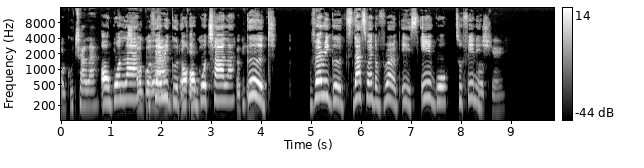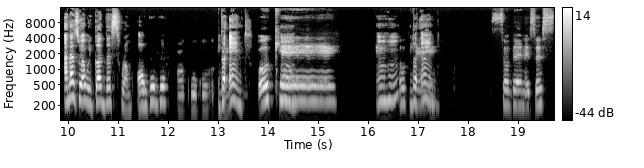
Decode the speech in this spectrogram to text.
Or Guchala. Ogola, very good. Or okay. Okay. good. Very good. That's where the verb is. Ego, to finish. Okay. And that's where we got this from. Ogogo, Ogogo. Okay. the end. Okay. Mm-hmm. Okay. The end. So then is this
